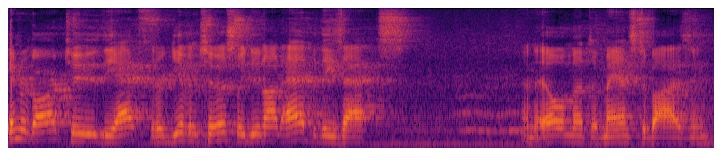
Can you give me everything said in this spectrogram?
In regard to the acts that are given to us, we do not add to these acts an element of man's devising.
